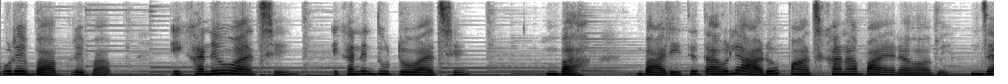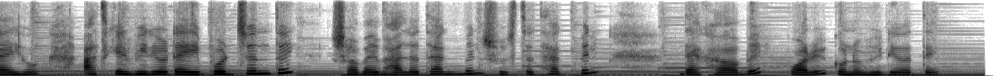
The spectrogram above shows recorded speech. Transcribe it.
ওরে বাপ রে বাপ, এখানেও আছে, এখানে দুটো আছে। বাহ! বাড়িতে তাহলে আরও পাঁচখানা পায়রা হবে। যাই হোক, আজকের ভিডিওটা এই পর্যন্তই। সবাই ভালো থাকবেন, সুস্থ থাকবেন। দেখা হবে পরের কোনো ভিডিওতে।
